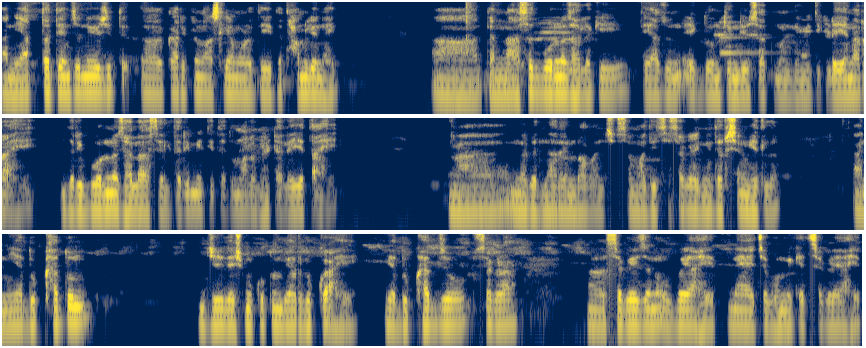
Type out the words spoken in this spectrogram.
आणि आत्ता त्यांचं नियोजित कार्यक्रम असल्यामुळे ते इथं थांबले नाहीत. त्यांना असंच बोलणं झालं की ते अजून एक दोन तीन दिवसात म्हणले मी तिकडे येणार आहे. जरी बोलणं झालं असेल तरी मी तिथं तुम्हाला भेटायला येत आहे. नगद नारायण बाबांच्या समाधीचं सगळ्यांनी दर्शन घेतलं. आणि या दुःखातून जे देशमुख कुटुंबियावर दुःख आहे या दुःखात जो सगळा सगळेजण उभे आहेत न्यायाच्या भूमिकेत सगळे आहेत.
